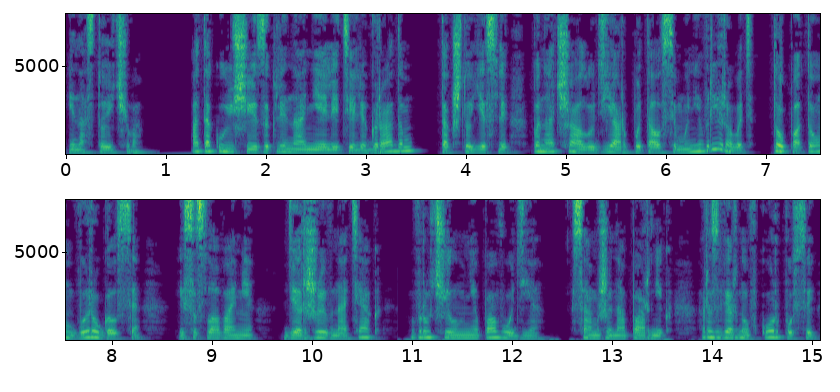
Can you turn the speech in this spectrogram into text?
и настойчиво. Атакующие заклинания летели градом, так что если поначалу Дьяр пытался маневрировать, то потом выругался и со словами «держи в натяг» вручил мне поводья. Сам же напарник, развернув корпус и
